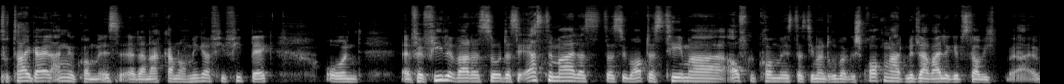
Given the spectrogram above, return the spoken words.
total geil angekommen ist. Äh, danach kam noch mega viel Feedback und äh, für viele war das so das erste Mal, dass, dass überhaupt das Thema aufgekommen ist, dass jemand drüber gesprochen hat. Mittlerweile gibt's glaube ich, äh,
